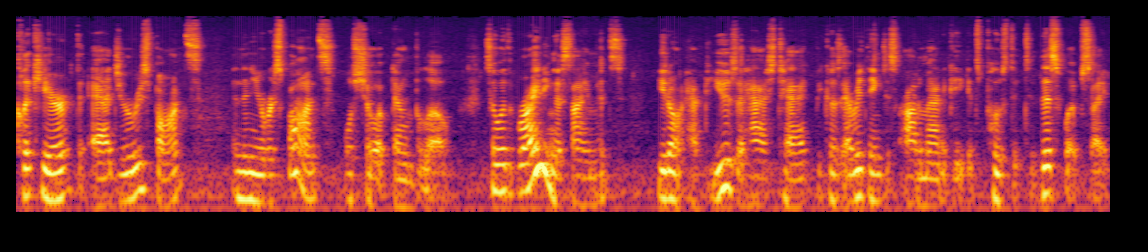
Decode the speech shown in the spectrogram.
click here to add your response and then your response will show up down below. So with writing assignments, you don't have to use a hashtag because everything just automatically gets posted to this website.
